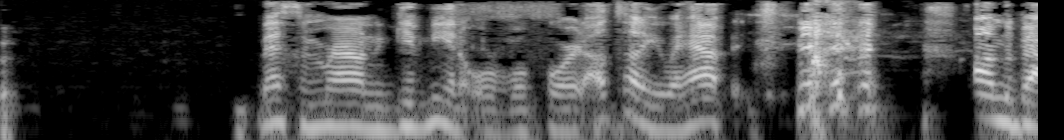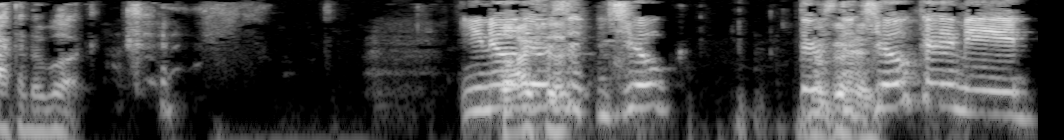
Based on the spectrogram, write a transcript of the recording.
Messing around and give me an oral report. I'll tell you what happened on the back of the book. you know, Well, there's said- a joke. There's go a ahead. joke I made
